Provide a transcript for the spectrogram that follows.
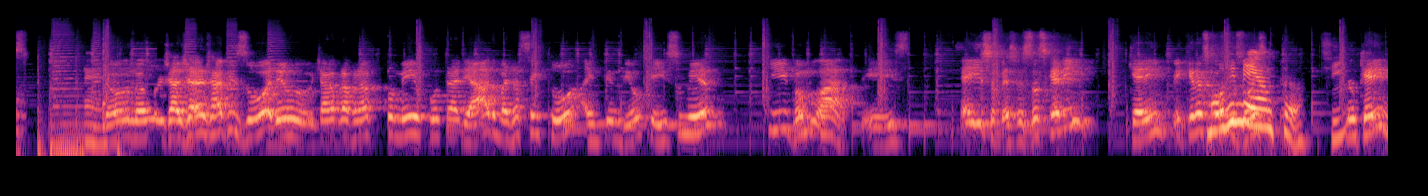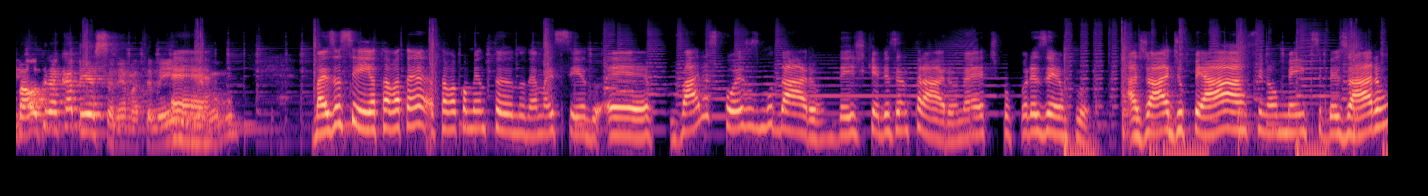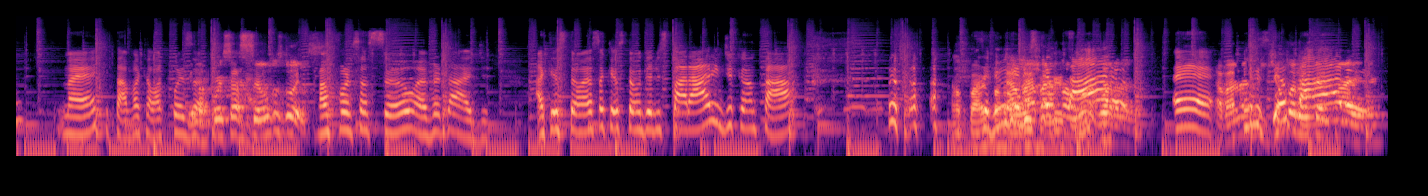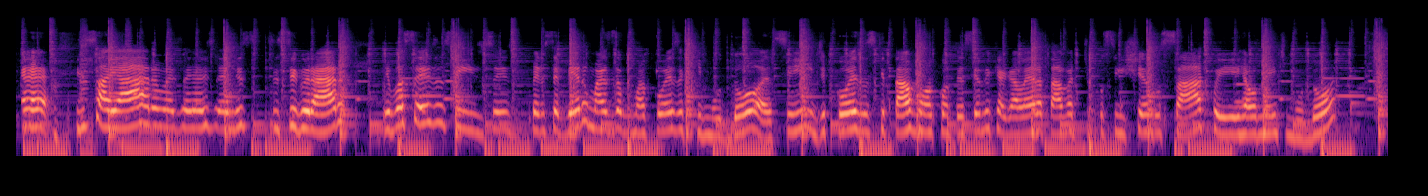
É. Então, não, já, já, já avisou, deu, o Thiago Bravanel ficou meio contrariado, mas já aceitou, entendeu que é isso mesmo. E vamos lá. É isso, é isso as pessoas querem, querem pequenas Movimento. Sim. Não querem balde na cabeça, né? Mas também é. né, vamos mas assim, eu estava até eu comentando, né, mais cedo, é, várias coisas mudaram desde que eles entraram, né? Tipo, por exemplo, a Jade e o PA finalmente se beijaram, né? Que tava aquela coisa. Uma forçação dos dois. Uma forçação, é verdade. A questão, essa questão de eles pararem de cantar. A Você viu que eles cantaram? É, a eles tentaram, cantar, né? é, ensaiaram, mas eles, eles se seguraram. E vocês, assim, vocês perceberam mais alguma coisa que mudou, assim, de coisas que estavam acontecendo e que a galera tava, tipo, se enchendo o saco e realmente mudou?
